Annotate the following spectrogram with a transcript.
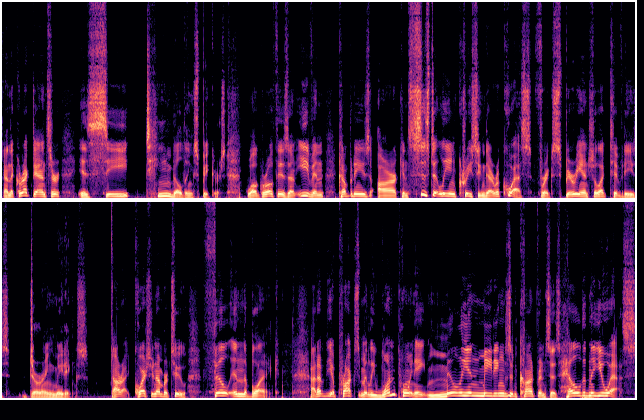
And the correct answer is C. Team building speakers. While growth is uneven, companies are consistently increasing their requests for experiential activities during meetings. All right, question number two. Fill in the blank. Out of the approximately 1.8 million meetings and conferences held in the U.S.,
